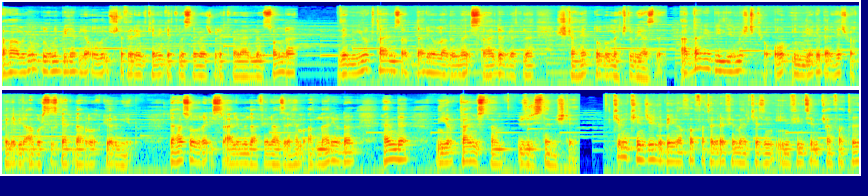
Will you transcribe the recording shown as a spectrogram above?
və hamilə olduğunu bilə-bilə onu 3 dəfə rentgenə getməsinə məcbur etmələrindən sonra The New York Times Addariyanın adından İsrail dövlətinə şikayət dolu məktub yazdı. Addariya bildirmişdi ki, o indiyə qədər heç vaxt belə bir abırsız qəddarlıq görməyib. Daha sonra İsrailin müdafiə naziri həm Addariyadan, həm də New York Times'dan üzr istəmişdi. 2002-ci ildə Beynəlxalq Fotoqrafiya Mərkəzinin Infinity mükafatı,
